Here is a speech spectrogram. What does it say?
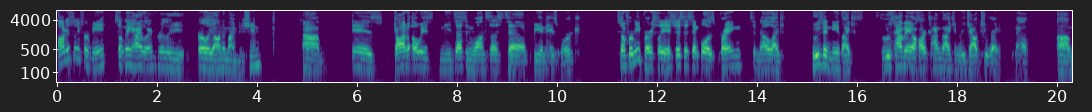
honestly, for me, something I learned really early on in my mission, um, is God always needs us and wants us to be in His work. So for me personally, it's just as simple as praying to know like who's in need, like who's having a hard time that I can reach out to right now. Um,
